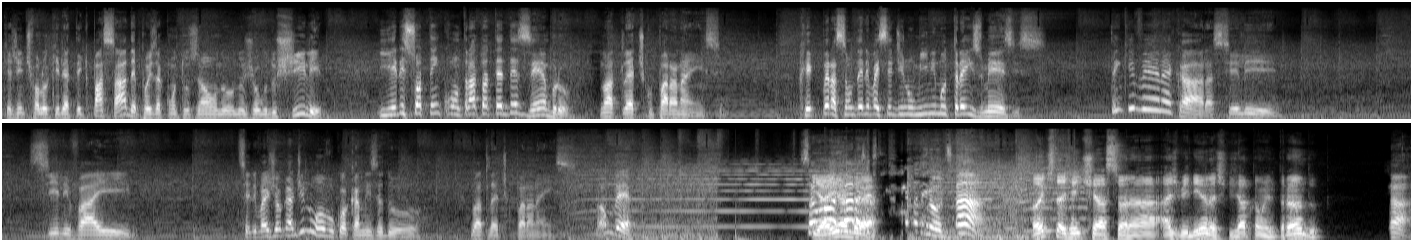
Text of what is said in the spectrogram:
que a gente falou que ele ia ter que passar depois da contusão no, no jogo do Chile. E ele só tem contrato até dezembro no Atlético Paranaense recuperação dele vai ser de no mínimo três meses. Tem que ver, né, cara, se ele. Se ele vai. Se ele vai jogar de novo com a camisa do, do Atlético Paranaense. Vamos ver. São e aí, André? Minutos. Ah. Antes da gente acionar as meninas que já estão entrando, Ah.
